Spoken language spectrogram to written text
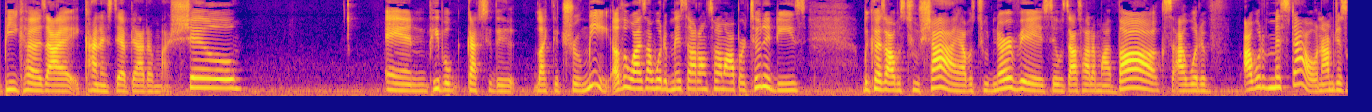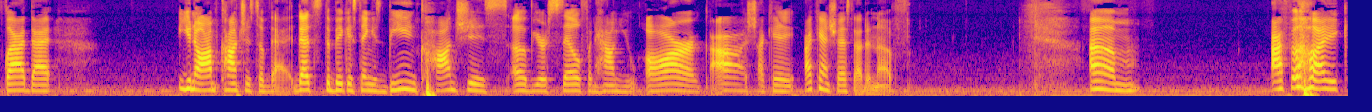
because I kind of stepped out of my shell and people got to the like the true me. Otherwise, I would have missed out on some opportunities because I was too shy. I was too nervous. It was outside of my box. I would have I would have missed out. And I'm just glad that you know, I'm conscious of that. That's the biggest thing is being conscious of yourself and how you are. Gosh, I can't I can't stress that enough. Um I feel like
